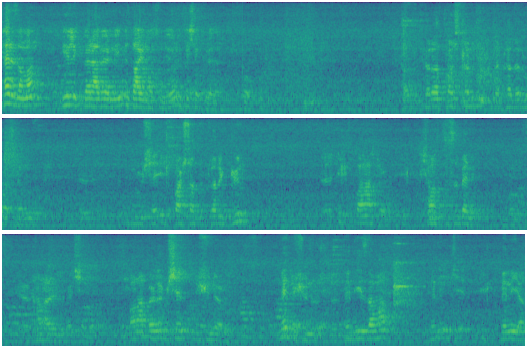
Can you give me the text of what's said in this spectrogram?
Her zaman birlik beraberliğimiz daim olsun diyorum. Teşekkür ederim. Ferhat Başkanım ve Kadir Başkanım e, bu işe ilk başladıkları gün e, ilk bana söyledi. Şanslısı benim bu e, Kanal 55'in. Bana böyle bir şey düşünüyorum. Ne düşünürsün dediği zaman dedim ki ilk beni yaz.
